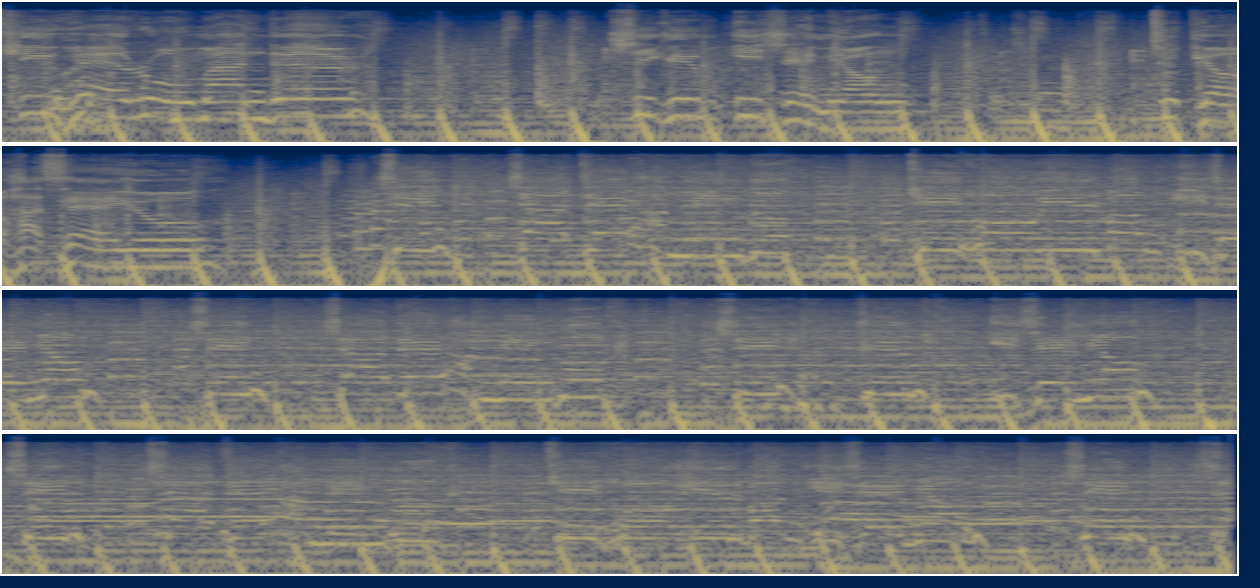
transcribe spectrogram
기회로 만들 지금 이재명. 투표하세요. 진짜 대한민국. 기호 1번 이재명. 진짜 대한민국. 지금 이재명. 진짜 대한민국. 기호 1번 이재명. 진짜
